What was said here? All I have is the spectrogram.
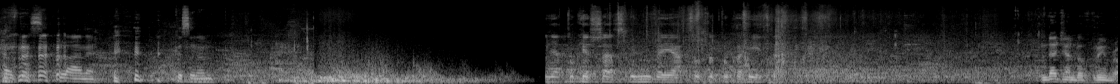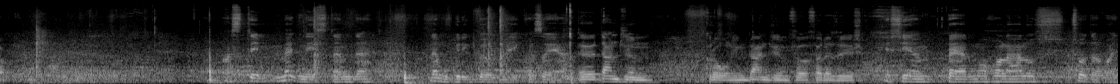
hát ez pláne. Köszönöm. Mondjátok el, srácok, hogy mivel játszottatok a héten. Legend of Grimrock. Azt én megnéztem, de nem ugrik be, hogy melyik az a játék. Ö, Dungeon crawling, dungeon felfedezés. És ilyen perma-halálos csoda vagy?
